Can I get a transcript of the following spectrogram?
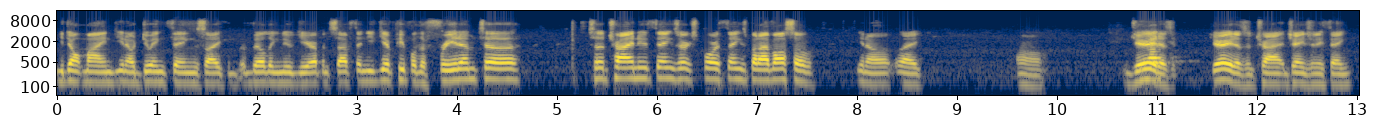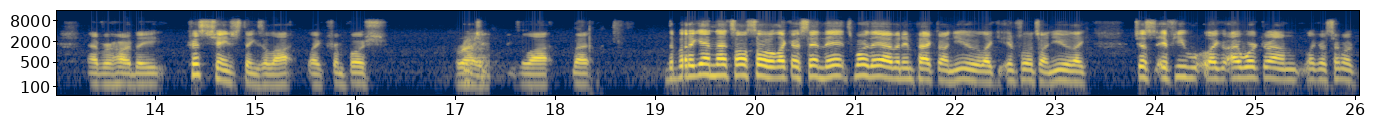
you don't mind, you know, doing things like building new gear up and stuff. Then you give people the freedom to to try new things or explore things. But I've also, you know, like, oh, Jerry Yeah. doesn't Jerry doesn't try change anything ever hardly. Chris changed things a lot, like from Bush Right. things a lot but but again that's also like i was saying they, it's more they have an impact on you like influence on you like just if you like i worked around like i was talking about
